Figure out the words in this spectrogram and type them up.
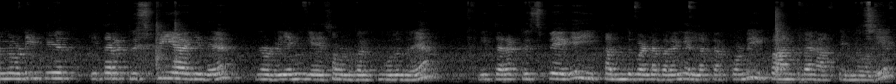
ನೋಡಿ, ಈ- ಥರ ಕ್ರಿಸ್ಪಿ ಆಗಿದೆ. ನೋಡ್ರಿ, ಹೆಂಗೆ ಸೌಂಡ್ ಬರುತ್ತೆ ಮುರಿದ್ರೆ. ಈ ಥರ ಕ್ರಿಸ್ಪಿಯಾಗಿ ಈ ಕಂದು ಬಣ್ಣ ಬರೋಂಗೆ ಎಲ್ಲ ಕರ್ಕೊಂಡು ಈ ಪಾಕದಾಗ ಹಾಕ್ತೀನಿ ನೋಡಿ.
